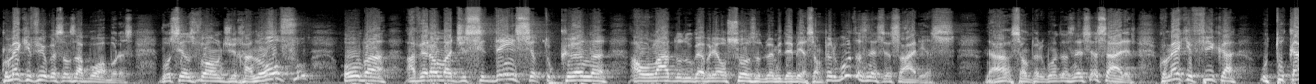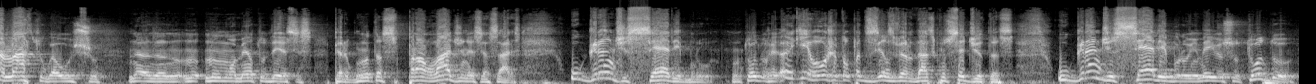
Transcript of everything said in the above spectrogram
como é que ficam essas abóboras? Vocês vão de Ranolfo ou uma, haverá uma dissidência tucana ao lado do Gabriel Souza do MDB? São perguntas necessárias, né? são perguntas necessárias. Como é que fica o tucanato gaúcho num- momento desses? Perguntas para lá de necessárias. O grande cérebro, com todo é que hoje eu estou para dizer as verdades com ser ditas. O grande cérebro, em meio a isso tudo,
